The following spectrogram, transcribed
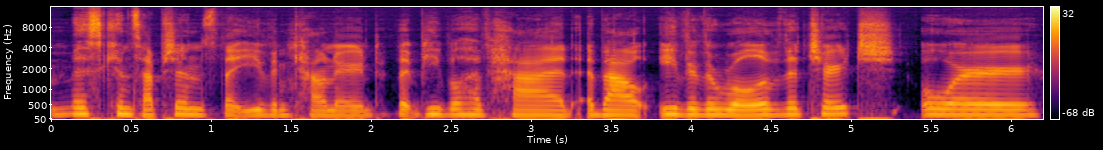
misconceptions that you've encountered that people have had about either the role of the church or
